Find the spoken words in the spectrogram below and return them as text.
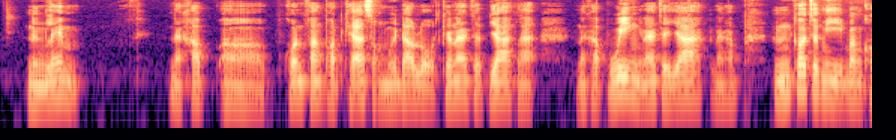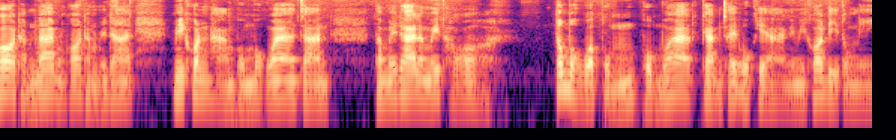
1 เล่มนะครับคนฟังพอดแคสต์สองมือดาวน์โหลดก็น่าจะยากล้วนะครับ วิ่งน่าจะยากนะครับนั้นก็จะมีบางข้อทำได้บางข้อทำไม่ได้ มีคนถามผมบอกว่าอาจารย์ทำไม่ได้แล้วไม่ท้อต้องบอกว่าผมผมว่าการใช้ OKR เนี่ยมีข้อดีตรงนี้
